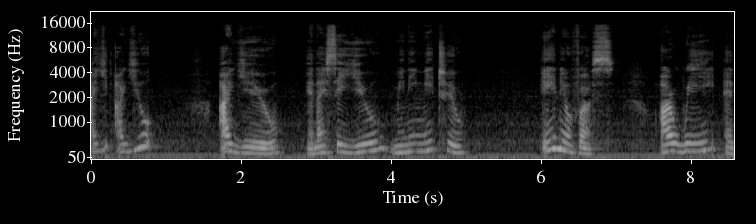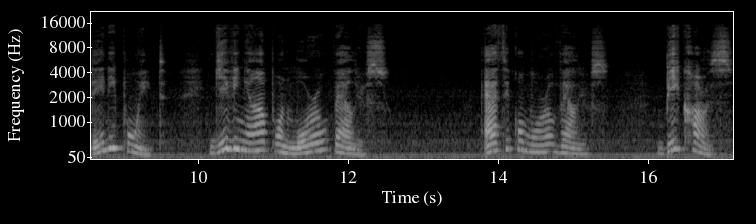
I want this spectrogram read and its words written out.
are you, are you are you and I say you meaning me too any of us are we at any point giving up on moral values ethical moral values because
